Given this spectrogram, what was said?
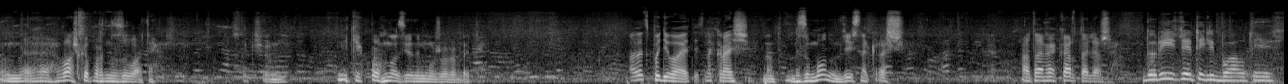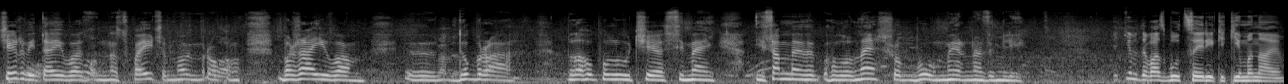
Е, Важко прогнозувати. Так що ніяких прогнозів не можу робити. Але сподіваєтесь на краще. Безумовно, дійсно краще. А там як карта ляже. Дорогі жителі Балтії, щиро вітаю вас з наступаючим новим роком. Бажаю вам е, добра, благополуччя, сімей. І саме головне, щоб був мир на землі. Яким для вас був цей рік, який минає?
